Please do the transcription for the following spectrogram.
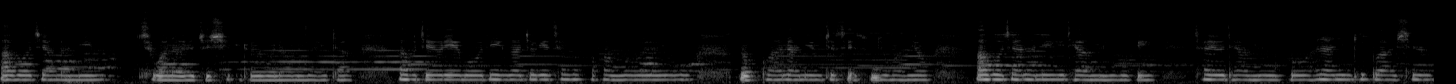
아버지 하나님 주관하여 주시기를 원합니다. 아버지 우리의 모든 인간적인 생각과 방법을 내리고 놓고 하나님 뜻에 순종하며 아버지 하나님 이 대한민국이 자유 대한민국 하나님 기뻐하시는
